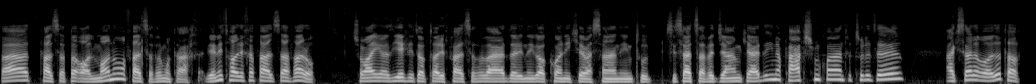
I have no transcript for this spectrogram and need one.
بعد فلسفه آلمان و فلسفه متأخر. یعنی تاریخ فلسفه رو شما اگه از یک کتاب تاریخ فلسفه برداری نگاه کنی که مثلا این تو 300 صفحه جمع کرده اینو پخش می‌کنن تو طول ترم. اکثر قاعده تا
